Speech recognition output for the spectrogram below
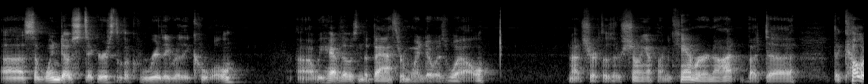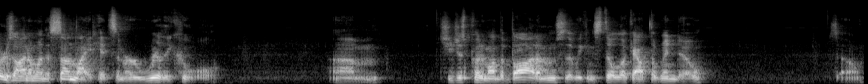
uh, some window stickers that look really, really cool. Uh, we have those in the bathroom window as well. Not sure if those are showing up on camera or not, but uh, the colors on them when the sunlight hits them are really cool. Um, she just put them on the bottom so that we can still look out the window. So,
